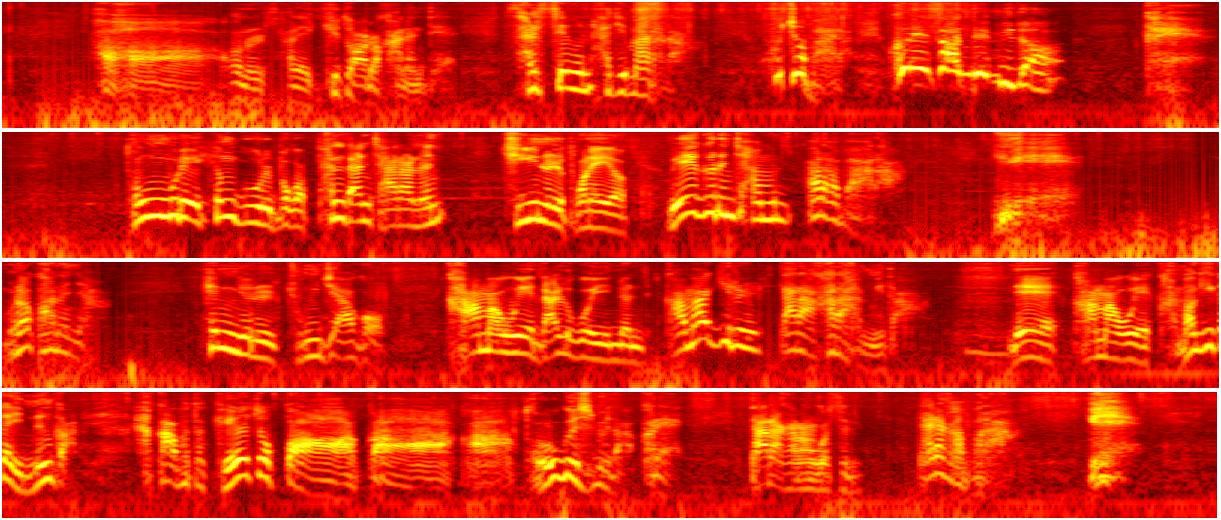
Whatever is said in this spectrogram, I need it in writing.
아 오늘 산에 기도하러 가는데 살생은 하지 말아라 후져봐라 그래서 안 됩니다 그래 동물의 형국을 보고 판단 잘하는 지인을 보내요. 왜 그런지 한번 알아봐라. 예. 뭐라고 하느냐. 행렬을 중지하고 가마우에 날고 있는 까마귀를 따라가라 합니다. 내 가마우에 까마귀가 있는가? 아까부터 계속 꽉꽉꽉 돌고 있습니다. 그래 따라가는 곳을 따라가 보라. 예.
